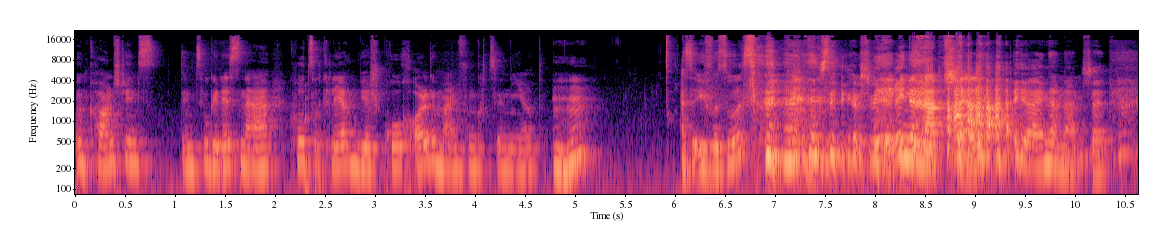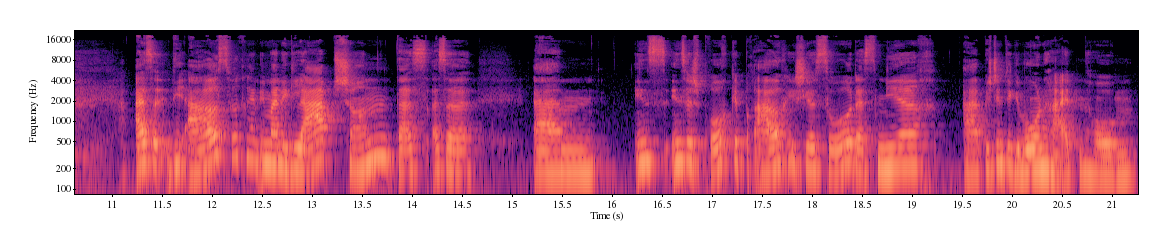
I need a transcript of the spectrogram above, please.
Und kannst du ins, im Zuge dessen auch kurz erklären, wie Spruch allgemein funktioniert? Mhm. Also ich versuche es. In der Nutshell. ja, in der Nutshell. Also die Auswirkungen, ich meine, ich glaube schon, dass also ähm, ins, unser Sprachgebrauch ist ja so, dass wir äh, bestimmte Gewohnheiten haben.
